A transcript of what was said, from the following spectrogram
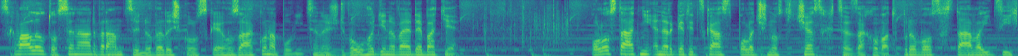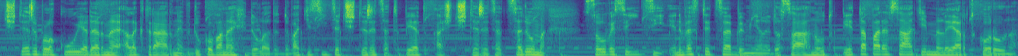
Schválil to Senát v rámci novely školského zákona po více než dvouhodinové debatě. Polostátní energetická společnost ČES chce zachovat provoz stávajících čtyř bloků jaderné elektrárny v Dukovanech do let 2045 až 47. Související investice by měly dosáhnout 55 miliard korun.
